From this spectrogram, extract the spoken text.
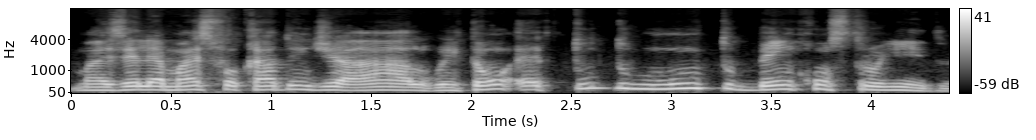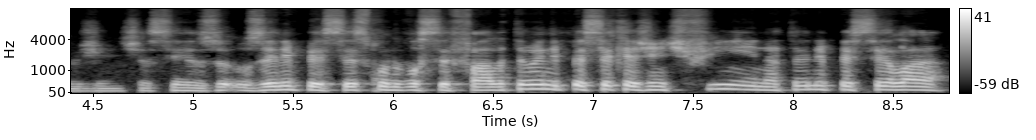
mas ele é mais focado em diálogo, então é tudo muito bem construído, gente. Assim, os, os, NPCs, quando você fala, tem um NPC que é gente fina, tem um NPC lá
